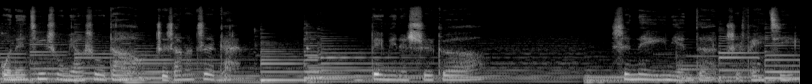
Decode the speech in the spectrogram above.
我能清楚描述到纸张的质感。背面的诗歌是那一年的纸飞机，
